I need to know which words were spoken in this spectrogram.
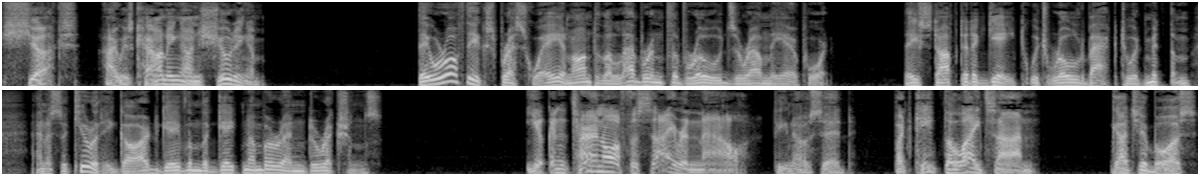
Shucks, I was counting on shooting him. They were off the expressway and onto the labyrinth of roads around the airport. They stopped at a gate which rolled back to admit them, and a security guard gave them the gate number and directions. You can turn off the siren now, Dino said, but keep the lights on. Gotcha, boss.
